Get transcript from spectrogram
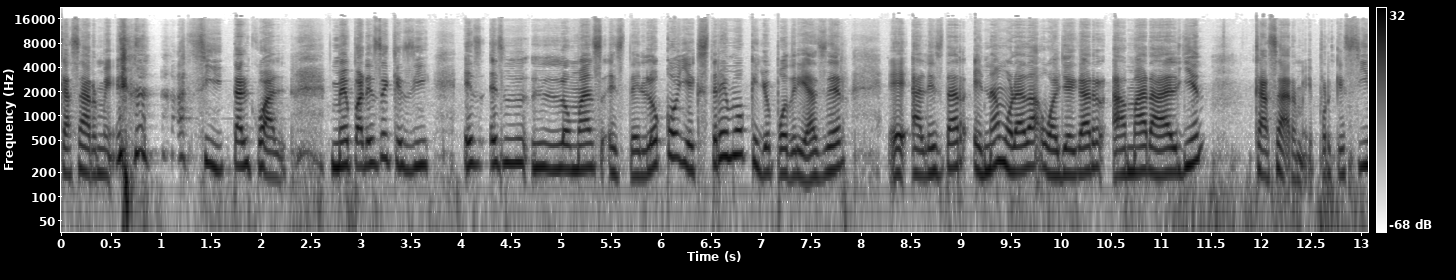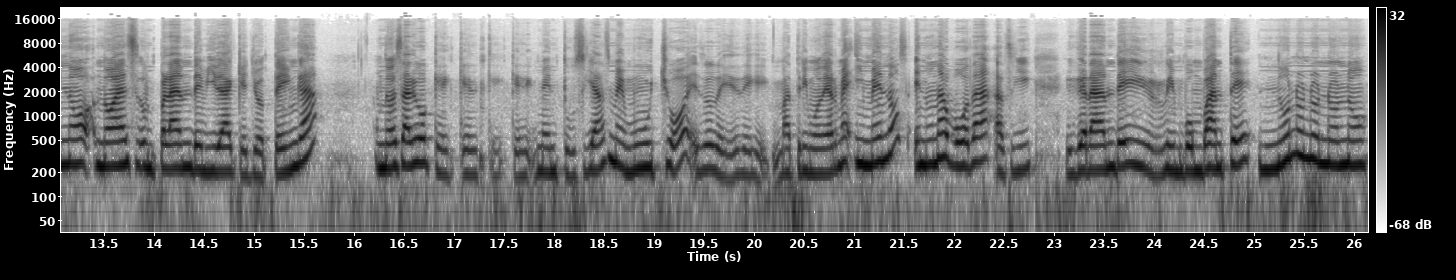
casarme. Así, tal cual. Me parece que sí. Es, es lo más este, loco y extremo que yo podría hacer eh, al estar enamorada o al llegar a amar a alguien, casarme. Porque si no, no es un plan de vida que yo tenga. No es algo que, que- que- que me entusiasme mucho, eso de, de matrimoniarme, y menos en una boda así grande y rimbombante. No, no, no, no, no.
